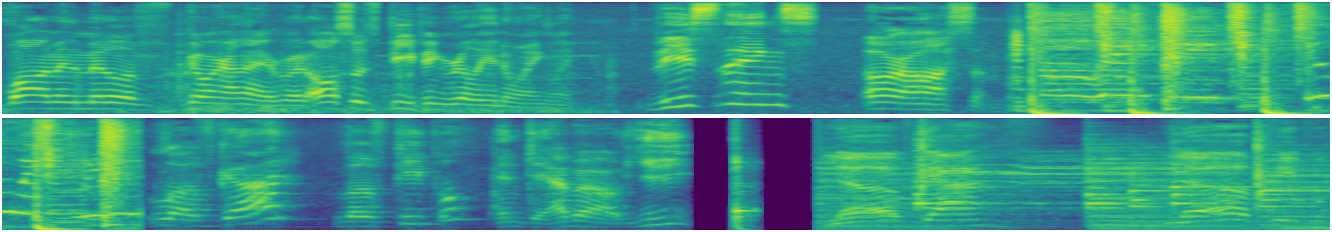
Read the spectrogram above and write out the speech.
while I'm in the middle of going around the neighborhood. Also, it's beeping really annoyingly. These things are awesome. Love God, love people, and dab out. Yeet. Love God, love people.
